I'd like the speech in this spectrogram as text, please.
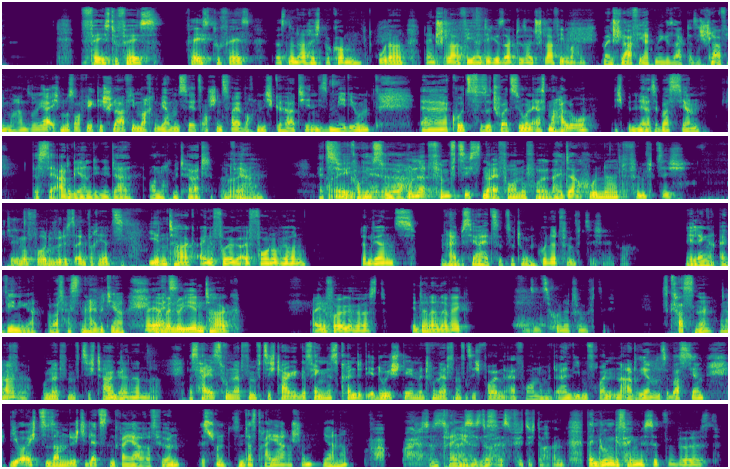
Face to face. Face to face. Du hast eine Nachricht bekommen oder dein Schlafi hat dir gesagt, du sollst Schlafi machen. Mein Schlafi hat mir gesagt, dass ich Schlafi machen soll. Ja, ich muss auch wirklich Schlafi machen. Wir haben uns ja jetzt auch schon zwei Wochen nicht gehört hier in diesem Medium. Äh, kurz zur Situation. Erstmal Hallo. Ich bin der Sebastian. Das ist der Adrian, den ihr da auch noch mithört. Und Hi. wir haben herzlich Hi, willkommen ihr zur da. 150. Alforno-Folge. Alter, 150. Stell dir mal vor, du würdest einfach jetzt jeden Tag eine Folge Alforno hören. Dann wären es Ein halbes Jahr hättest du zu tun. 150 einfach. Nee, länger, äh, weniger. Aber fast ein halbes Jahr. Naja, Meinst wenn du jeden Tag eine Folge hörst, hintereinander weg, dann sind es 150 Ist krass, ne? 100 Tage 150 Tage. hintereinander. Das heißt, 150 Tage Gefängnis könntet ihr durchstehen mit 150 Folgen Alforno, mit euren lieben Freunden Adrian und Sebastian, die euch zusammen durch die letzten drei Jahre führen. Ist schon, sind das drei Jahre schon? Ja, ne? Oh, das, ist, das, ist doch, das fühlt sich doch an. Wenn du im Gefängnis sitzen würdest,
